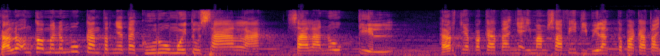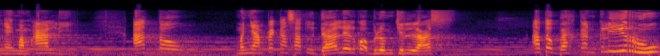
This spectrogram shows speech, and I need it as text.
Kalau engkau menemukan ternyata gurumu itu salah, salah nukil, harusnya perkataannya Imam Syafi'i dibilang ke perkataannya Imam Ali atau menyampaikan satu dalil kok belum jelas. Atau bahkan keliru.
